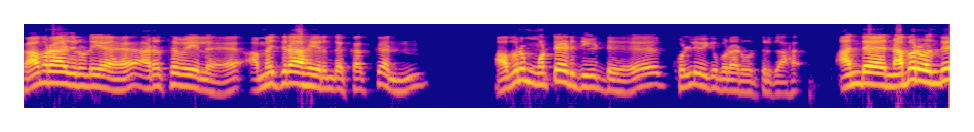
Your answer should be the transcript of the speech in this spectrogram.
காமராஜருடைய அரசவையில் அமைச்சராக இருந்த கக்கன் அவரும் மொட்டை அடிச்சுக்கிட்டு கொல்லி வைக்க போகிறார் ஒருத்தருக்காக. அந்த நபர் வந்து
